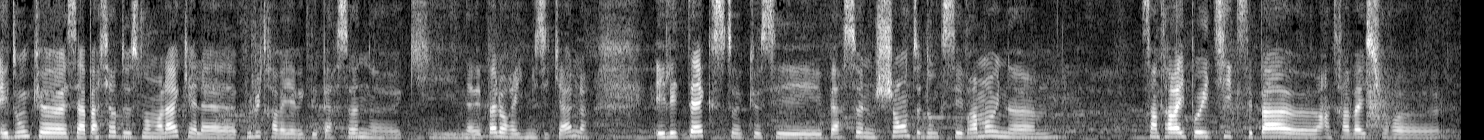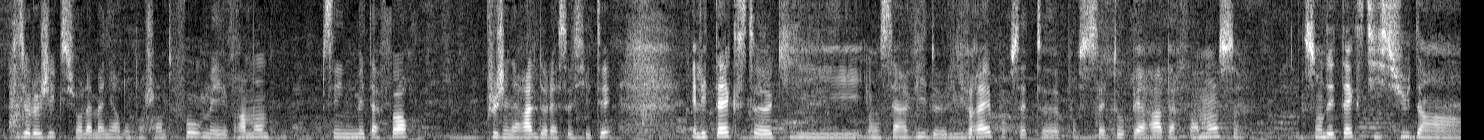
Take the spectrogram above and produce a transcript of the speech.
Et donc euh, c'est à partir de ce moment-là qu'elle a voulu travailler avec des personnes euh, qui n'avaient pas l'oreille musicale. Et les textes que ces personnes chantent, donc c'est vraiment euh, un travail poétique, c'est pas un travail sur, physiologique sur la manière dont on chante faux, mais vraiment c'est une métaphore plus générale de la société. Et les textes qui ont servi de livret pour cette, pour cette opéra performance sont des textes issus d'un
